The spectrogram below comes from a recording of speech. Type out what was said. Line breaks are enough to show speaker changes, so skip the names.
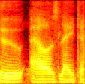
Two hours later.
